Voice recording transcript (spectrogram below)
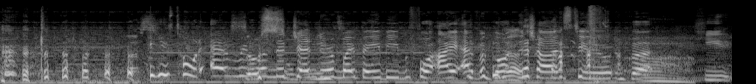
He's told everyone So the gender of my baby before I ever got Yeah. the chance to. But ah. he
